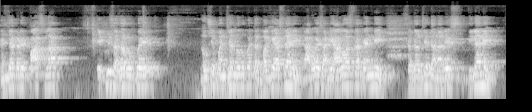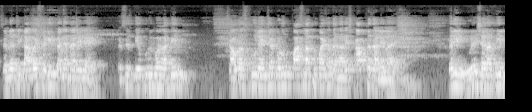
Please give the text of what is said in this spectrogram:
यांच्याकडे पाच लाख एकवीस हजार रुपये नऊशे पंच्याण्णव रुपये थकबाकी असल्याने कारवाईसाठी आलो असता त्यांनी सदरचे धनादेश दिल्याने सदरची कारवाई स्थगित करण्यात आलेली आहे. तसेच देवपूर विभागातील चावरा स्कूल यांच्याकडून पाच लाख रुपयाचा धनादेश प्राप्त झालेला आहे. तरी धुळे शहरातील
